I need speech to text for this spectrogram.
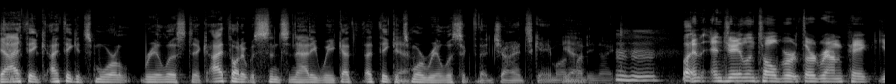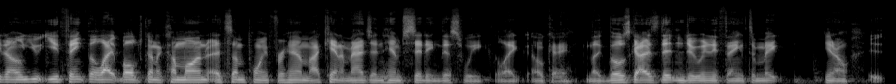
Yeah, I think I think it's more realistic. I thought it was Cincinnati week. I, I think it's Yeah. more realistic for that Giants game on Yeah. Monday night. Mm-hmm. and and Jalen Tolbert, third round pick. You know, you you think the light bulb's going to come on at some point for him? I can't imagine him sitting this week. Like, okay, like those guys didn't do anything to make. You know, it-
